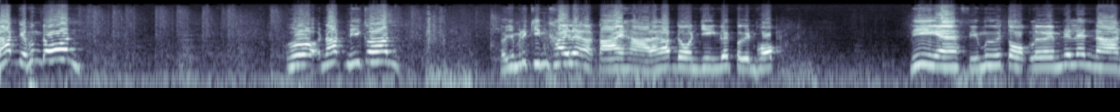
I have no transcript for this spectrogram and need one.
นัดอย่าเพิ่งโดนเออนัดหนีก่อน เรายังไม่ได้กินใครเลยอะตายห่าแล้วครับ โดนยิงด้วยปืนพก นี่ไงฝีมือตกเลยไม่ได้เล่นนาน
